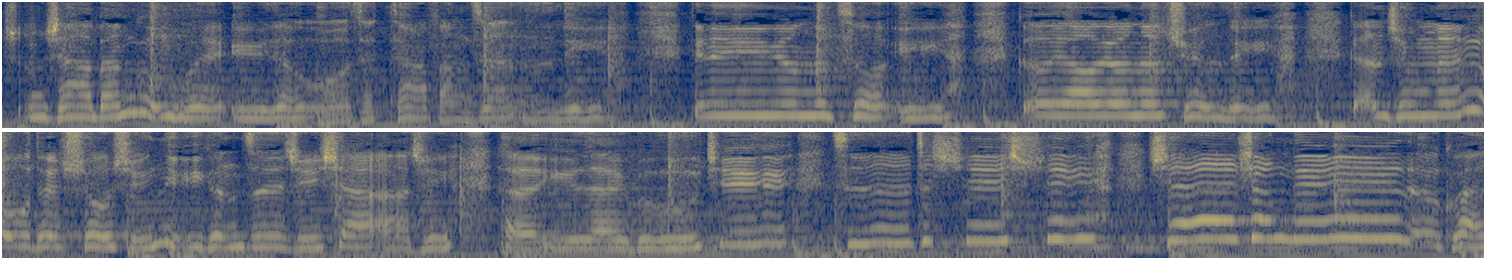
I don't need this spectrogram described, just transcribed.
剩下半空回忆的我在大房子里，电影院的座椅，隔遥远的距离，感情没有太熟悉，你跟自己下棋还来不及，仔仔细细写下你的关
